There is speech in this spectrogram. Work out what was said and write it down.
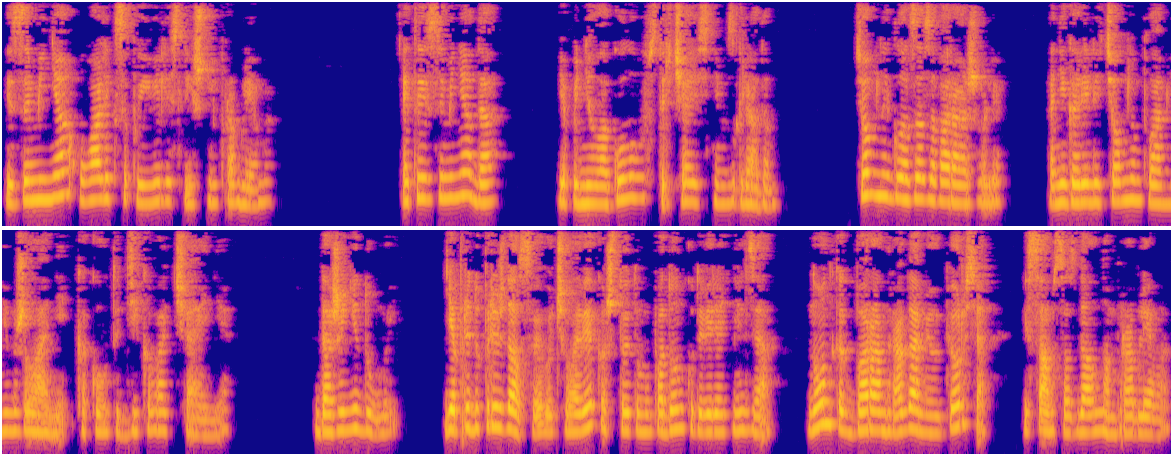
Из-за меня у Алекса появились лишние проблемы. Это из-за меня, да. Я подняла голову, встречаясь с ним взглядом. Темные глаза завораживали. Они горели темным пламенем желаний, какого-то дикого отчаяния. Даже не думай. Я предупреждал своего человека, что этому подонку доверять нельзя, но он, как баран, рогами уперся и сам создал нам проблемы.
